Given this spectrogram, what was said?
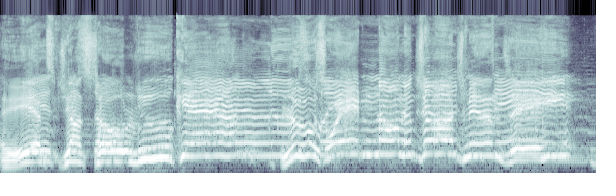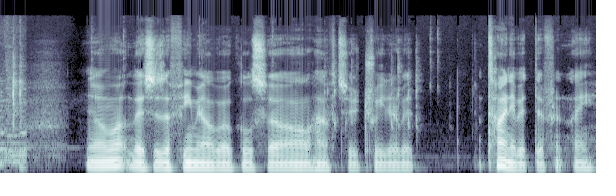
it's just so Luke and Luke's waiting on the judgment day. You know what? This is a female vocal, so I'll have to treat it a bit, a tiny bit differently,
